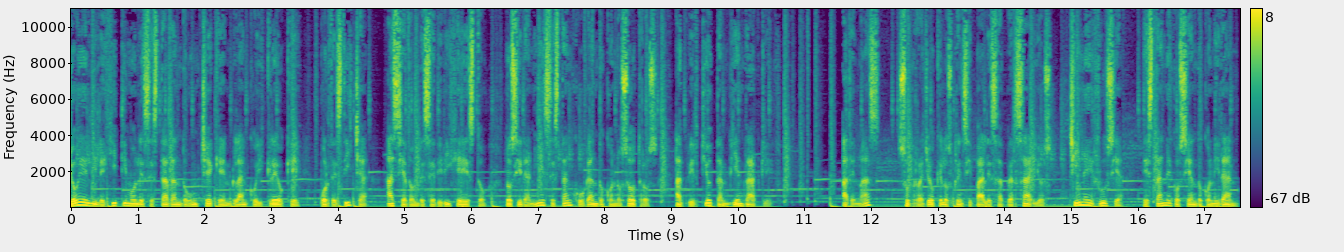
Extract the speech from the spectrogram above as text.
Joe el ilegítimo les está dando un cheque en blanco y creo que, por desdicha, hacia donde se dirige esto, los iraníes están jugando con nosotros, advirtió también Radcliffe. Además, subrayó que los principales adversarios, China y Rusia, están negociando con Irán,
